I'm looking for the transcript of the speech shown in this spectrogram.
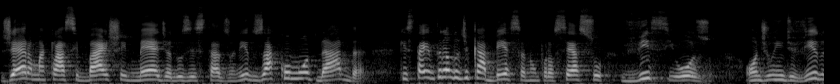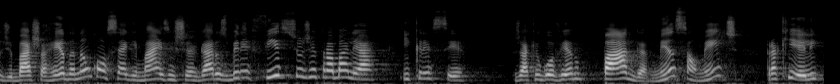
gera uma classe baixa e média dos Estados Unidos acomodada, que está entrando de cabeça num processo vicioso onde o indivíduo de baixa renda não consegue mais enxergar os benefícios de trabalhar e crescer, já que o governo paga mensalmente para que ele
